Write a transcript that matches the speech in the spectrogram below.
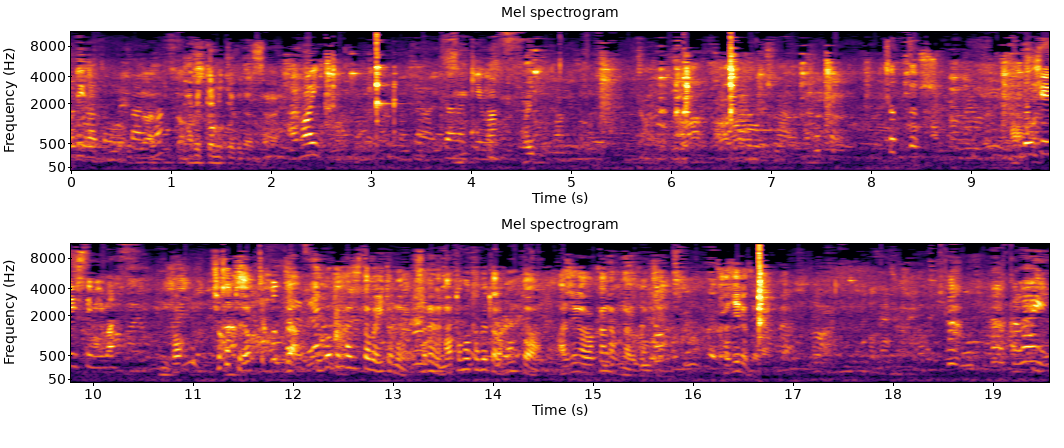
ありがとうございます。食べてみてください。はい。じゃあいただきます。はいちょっと冒険してみます。本当？ちょこっとよ。ちょこっとじゃあねちょこっとかじった方がいいと思うよ。それねまとも食べたら本当は味が分かんなくなるかもしれないかじるぐらいああ辛い。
